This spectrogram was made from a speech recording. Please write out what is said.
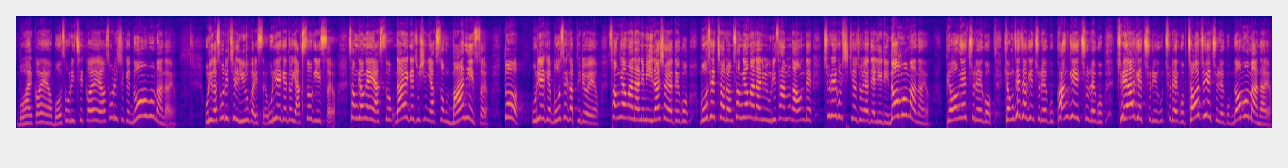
뭐 할 거예요? 뭐 소리칠 거예요? 소리칠 게 너무 많아요. 우리가 소리칠 이유가 있어요. 우리에게도 약속이 있어요. 성경의 약속, 나에게 주신 약속 많이 있어요. 또 우리에게 모세가 필요해요. 성령 하나님이 일하셔야 되고 모세처럼 성령 하나님이 우리 삶 가운데 출애굽 시켜 줘야 될 일이 너무 많아요. 병의 출애굽, 경제적인 출애굽, 관계의 출애굽, 죄악의 출애굽, 출애굽, 저주의 출애굽 너무 많아요.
